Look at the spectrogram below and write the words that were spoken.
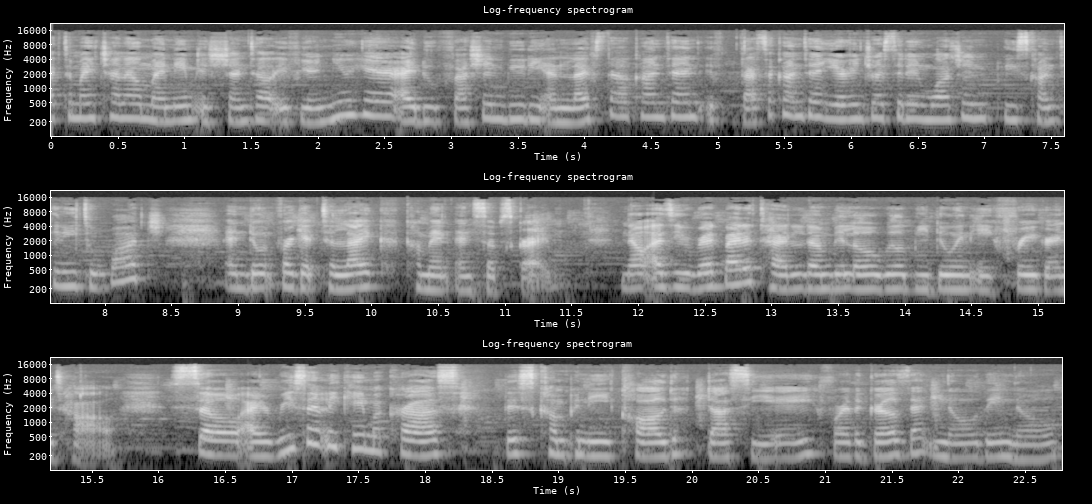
back to my channel. My name is Shantel. If you're new here i do fashion beauty and lifestyle content. If that's a content you're interested in watching please continue to watch. And don't forget to like comment and subscribe. Now as you read by the title down below we'll be doing a fragrance haul. So i recently came across this company called dossier for the girls that know they know.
